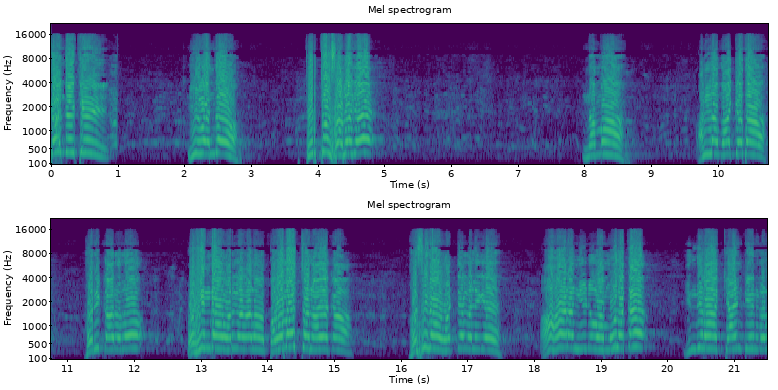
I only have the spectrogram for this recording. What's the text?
ಗಾಂಧಿ ಈ ಒಂದು ತುರ್ತು ಸಭೆಗೆ ನಮ್ಮ ಅನ್ನಭಾಗ್ಯದ ಹರಿಕಾರರು, ಅಹಿಂದ ವರ್ಗಗಳ ಪರಮೋಚ್ಚ ನಾಯಕ ಹಸಿದ ಹೊಟ್ಟೆಗಳಿಗೆ ಆಹಾರ ನೀಡುವ ಮೂಲಕ ಇಂದಿರಾ ಕ್ಯಾಂಟೀನ್ಗಳ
